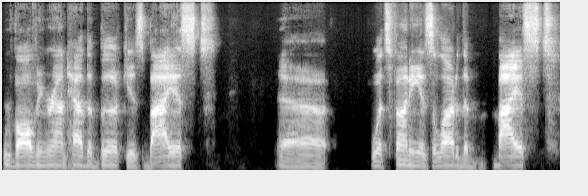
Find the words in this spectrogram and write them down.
revolving around how the book is biased. Uh, what's funny is a lot of the biased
